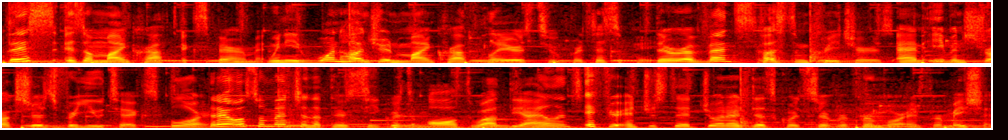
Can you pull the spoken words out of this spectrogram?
This is a Minecraft experiment. We need 100 Minecraft players to participate. There are events, custom creatures, and even structures for you to explore. Did I also mention that there's secrets all throughout the islands? If you're interested, join our Discord server for more information.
